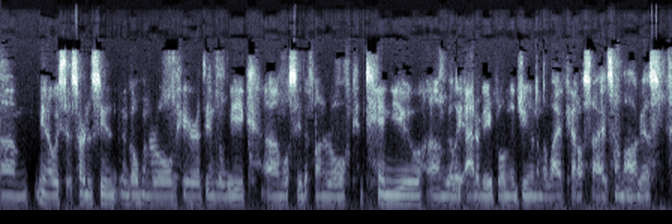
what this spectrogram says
Um, you know, we started to see the Goldman roll here at the end of the week. Um, we'll see the fund roll continue um, really out of April into June on the live cattle side, some August,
